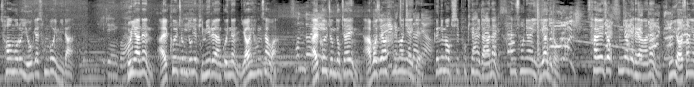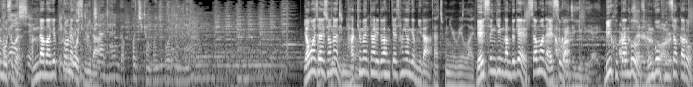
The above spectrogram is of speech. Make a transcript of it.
처음으로 유혹에 선보입니다. 이름이 뭐야? 도이아는 알코올 중독의 비밀을 안고 있는 여 형사와 선도희. 알코올 중독자인 아버지와 왜 이렇게 할머니에게 쫓아다녀? 끊임없이 폭행을 당하는? 한 소녀의 이야기로 사회적 폭력에 대항하는 두 여성의 모습을 담담하게 이게 풀어내고 지금 있습니다. 당신한테 하는 몇 번째 경고인지 모르겠네요. 영화제에서는 다큐멘터리도 함께 상영됩니다. 넬슨 김 감독의 Someone Else와 미 국방부 정보 분석가로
